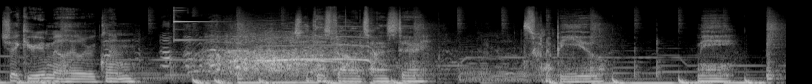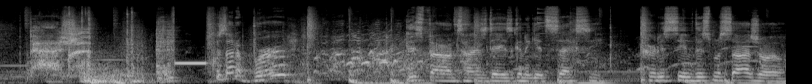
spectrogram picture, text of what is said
Check your email, Hillary Clinton. So this Valentine's Day, it's gonna be you, me, passion. Was that a bird? This Valentine's Day is gonna get sexy, courtesy of this massage oil.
